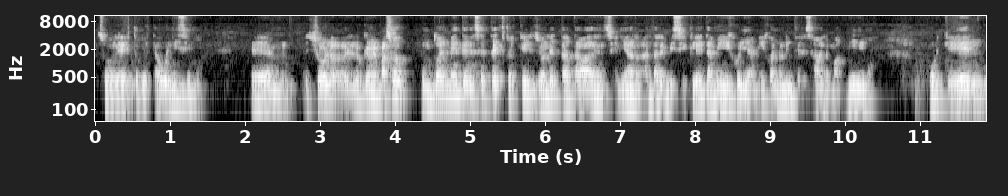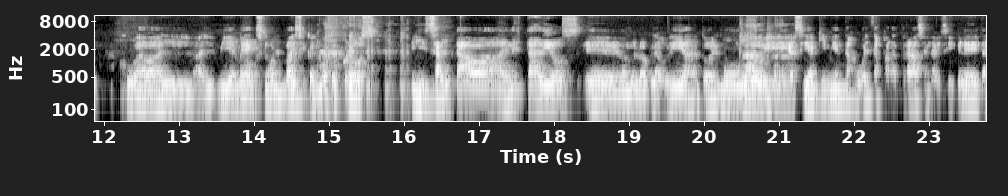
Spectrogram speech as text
sobre esto, que está buenísimo. Em, yo lo, que me pasó puntualmente en ese texto es que yo le trataba de enseñar a andar en bicicleta a mi hijo y a mi hijo no le interesaba en lo más mínimo, porque él jugaba al, al BMX, ¿no? el Bicycle Motocross, y saltaba en estadios eh, donde lo aplaudían a todo el mundo y hacía 500 vueltas para atrás en la bicicleta,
